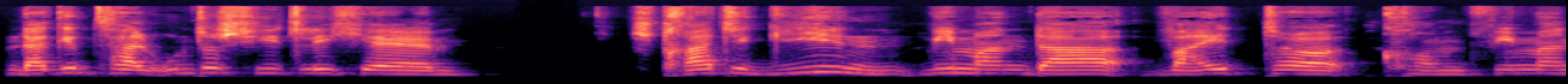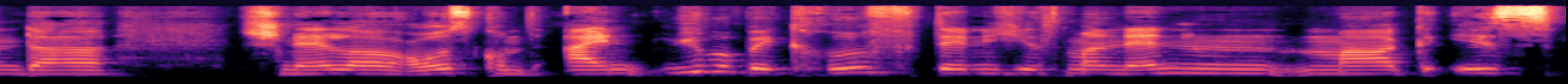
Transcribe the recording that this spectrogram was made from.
Und da gibt's halt unterschiedliche Strategien, wie man da weiterkommt, wie man da schneller rauskommt. Ein Überbegriff, den ich jetzt mal nennen mag, ist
